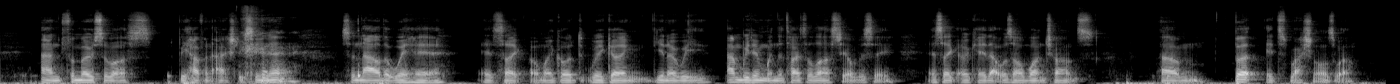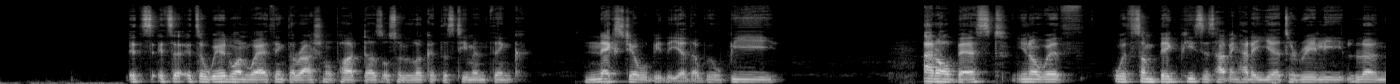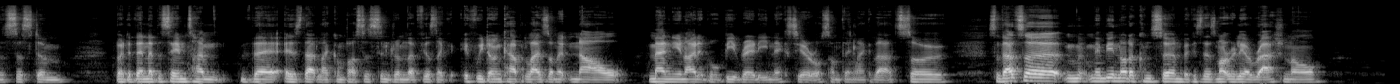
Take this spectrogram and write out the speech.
and for most of us, we haven't actually seen it. so now that we're here, it's like, oh my god, we're going. You know, we and we didn't win the title last year. Obviously, it's like okay, that was our one chance. Um, but it's rational as well. It's it's a it's a weird one where I think the rational part does also look at this team and think next year will be the year that we'll be at our best. You know, with with some big pieces having had a year to really learn the system. But then at the same time, there is that like imposter syndrome that feels like if we don't capitalize on it now, Man United will be ready next year or something like that. So, so that's a maybe not a concern because there's not really a rational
